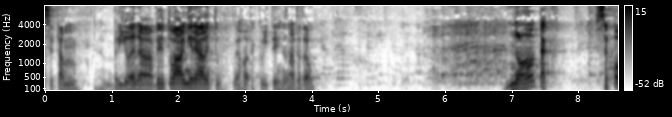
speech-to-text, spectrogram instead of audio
si tam brýle na virtuální realitu. Jo? Takový ty, znáte to? No, tak se po,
